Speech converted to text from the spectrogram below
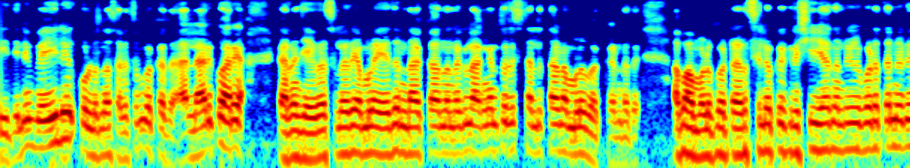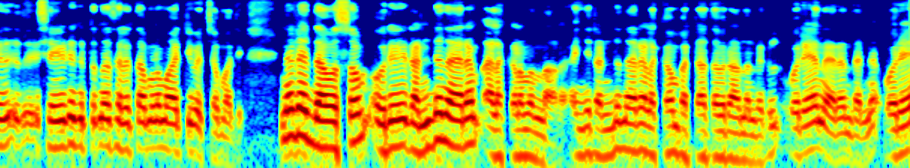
രീതിയിൽ വെയിൽ കൊള്ളുന്ന സ്ഥലത്തും വെക്കരുത് എല്ലാവർക്കും അറിയാം. കാരണം ജൈവ സിലറി നമ്മൾ ഏത് ഉണ്ടാക്കുകയെന്നുണ്ടെങ്കിലും അങ്ങനത്തെ ഒരു സ്ഥലത്താണ് നമ്മൾ വെക്കേണ്ടത്. അപ്പോൾ നമ്മളിപ്പോൾ ടെറസിലൊക്കെ കൃഷി ചെയ്യാന്നുണ്ടെങ്കിൽ ഇവിടെ തന്നെ ഒരു ഷെയ്ഡ് കിട്ടുന്ന സ്ഥലത്ത് നമ്മൾ മാറ്റി വെച്ചാൽ മതി. എന്നിട്ട് ദിവസം ഒരു രണ്ട് നേരം ഇളക്കണമെന്നാണ്. ഇനി രണ്ട് നേരം ഇളക്കാൻ പറ്റാത്തവരാണെന്നുണ്ടെങ്കിൽ ഒരേ നേരം തന്നെ ഒരേ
